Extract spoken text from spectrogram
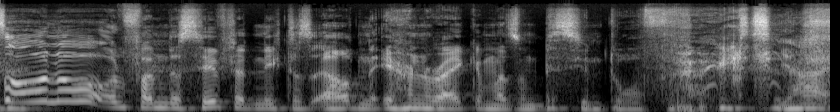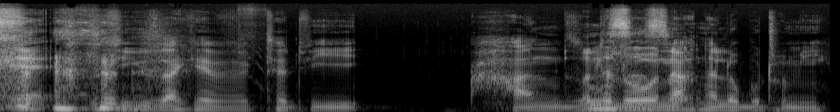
solo. Und vor allem, das hilft halt nicht, dass Alden Ehrenreich immer so ein bisschen doof wirkt. Ja, er, wie gesagt, er wirkt halt wie Han Solo so- nach einer Lobotomie.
